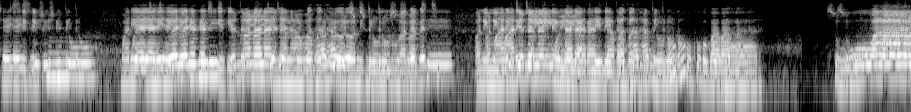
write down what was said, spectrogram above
જય શ્રી કૃષ્ણ મિત્રો. મારી આ જય દ્વારિકાધીશ કીર્તનમાલા ચેનલમાં બધા વ્યુઅર્સ મિત્રોનું સ્વાગત છે. અને મારી ચેનલની મુલાકાત લેતા બધા મિત્રોનો ખૂબ ખૂબ આભાર. સુવાલાખનો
